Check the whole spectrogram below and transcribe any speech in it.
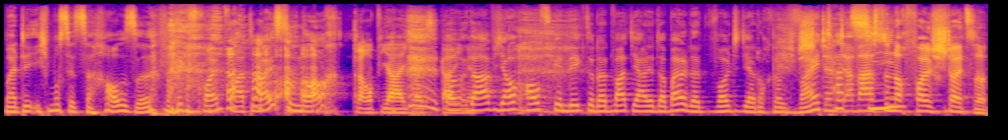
meinte, ich muss jetzt nach Hause. mein Freund warte, weißt du noch? Ich glaube ja, ich weiß gar nicht. Da, da habe ich auch aufgelegt und dann wart ihr alle dabei und dann wolltet ihr ja doch, glaube ich, weiterziehen. Stimmt, da warst du noch voll stolz so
